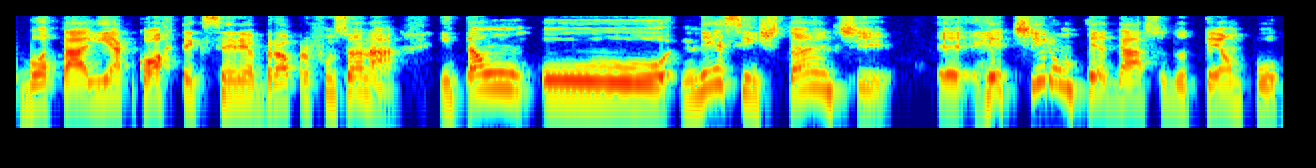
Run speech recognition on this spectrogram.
Botar ali a córtex cerebral para funcionar. Então, o, nesse instante, é, retira um pedaço do tempo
